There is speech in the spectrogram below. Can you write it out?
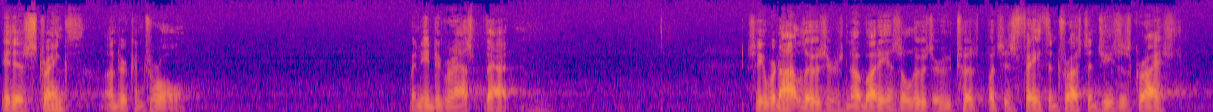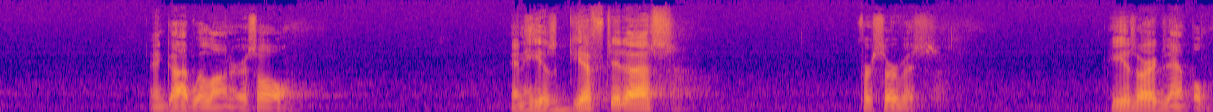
it is strength under control. We need to grasp that. See, we're not losers. Nobody is a loser who puts his faith and trust in Jesus Christ. And God will honor us all. And He has gifted us for service. He is our example.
